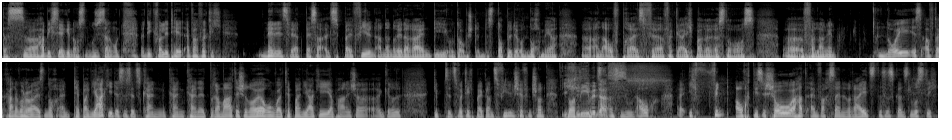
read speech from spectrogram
das äh, habe ich sehr genossen, muss ich sagen. Und äh, die Qualität einfach wirklich nennenswert besser als bei vielen anderen Reedereien, die unter Umständen das Doppelte und noch mehr äh, an Aufpreis für vergleichbare Restaurants äh, verlangen. Neu ist auf der Carnival Horizon noch ein Teppanyaki. Das ist jetzt kein, kein, keine dramatische Neuerung, weil Teppanyaki, japanischer äh, Grill, gibt's jetzt wirklich bei ganz vielen Schiffen schon. Dort ich liebe das. Also nun auch. Äh, ich finde auch, diese Show hat einfach seinen Reiz. Das ist ganz lustig.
